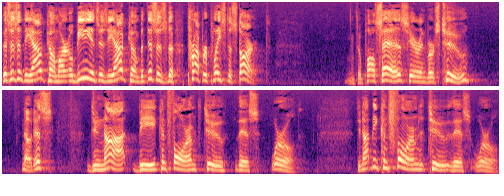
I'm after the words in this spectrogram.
This isn't the outcome. Our obedience is the outcome, but this is the proper place to start. And so Paul says here in verse 2, notice, do not be conformed to this world. Do not be conformed to this world.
